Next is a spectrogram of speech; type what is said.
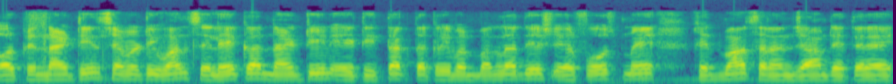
और फिर 1971 से लेकर 1980 तक तकरीबन बांग्लादेश एयरफोर्स में खिदमत सर अंजाम देते रहे।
